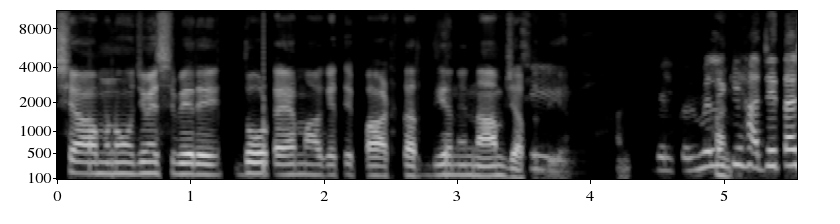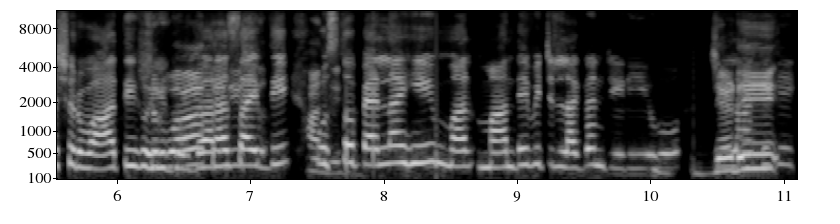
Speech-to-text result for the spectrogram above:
ਸ਼ਾਮ ਨੂੰ ਜਿਵੇਂ ਸਵੇਰੇ ਦੋ ਟਾਈਮ ਆ ਕੇ ਤੇ ਪਾਠ ਕਰਦੀਆਂ ਨੇ ਨਾਮ ਜਪਦੀਆਂ ਨੇ ਬਿਲਕੁਲ ਮਤਲਬ ਕਿ ਹਜੇ। ਤਾਂ ਸ਼ੁਰੂਆਤ ਹੀ ਹੋਈ ਗੁਰਦੁਆਰਾ ਸਾਹਿਬ ਦੀ। ਉਸ ਤੋਂ ਪਹਿਲਾਂ ਹੀ ਮਨ- ਦੇ ਵਿੱਚ ਲਗਨ ਜਿਹੜੀ ਉਹ ਜਿਹੜੀ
